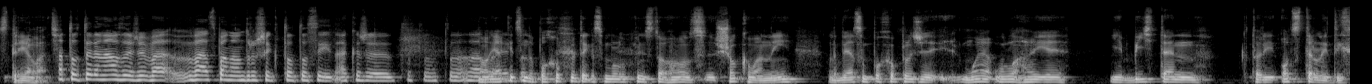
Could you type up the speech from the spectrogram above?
strieľať. A to teda naozaj, že vás, pán Andrušek, toto si akože... To, to, to, no ja keď to... som to pochopil, tak som bol úplne z toho šokovaný, lebo ja som pochopil, že moja úloha je je byť ten, ktorý odstrelí tých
